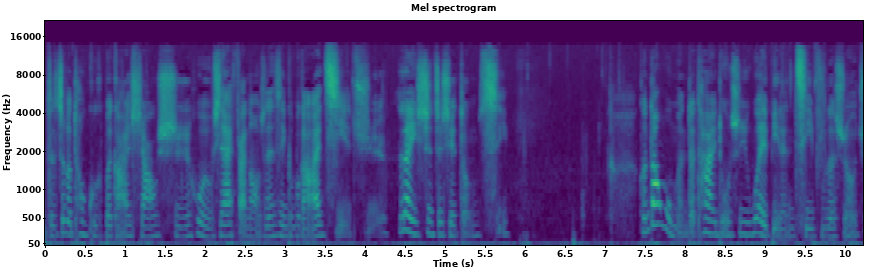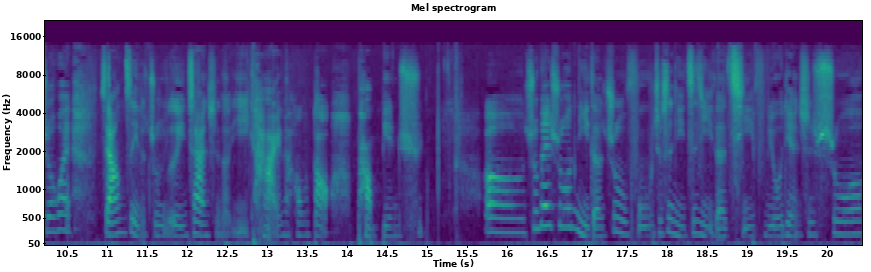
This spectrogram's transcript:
的这个痛苦可不可以赶快消失，或者我现在烦恼这件事情可不可以赶快解决，类似这些东西。可当我们的态度是为别人祈福的时候，就会将自己的注意力暂时的移开，然后到旁边去。呃，除非说你的祝福就是你自己的祈福，有点是说，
